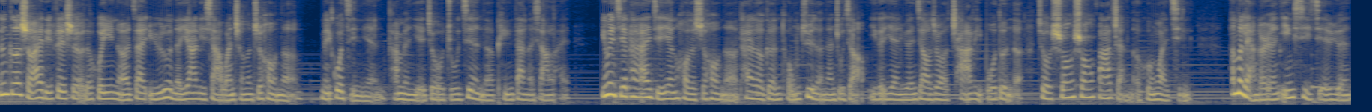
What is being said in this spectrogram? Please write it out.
跟歌手艾迪·费舍尔的婚姻呢，在舆论的压力下完成了之后呢，没过几年，他们也就逐渐的平淡了下来。因为接拍《埃及艳后》的时候呢，泰勒跟同剧的男主角一个演员叫做查理·波顿的，就双双发展了婚外情。他们两个人因戏结缘，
